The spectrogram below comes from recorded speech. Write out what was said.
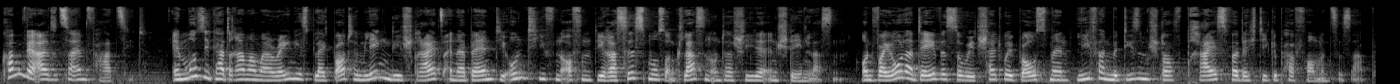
Kommen wir also zu einem Fazit. Im Musikerdrama Marainis Black Bottom legen die Streits einer Band die Untiefen offen, die Rassismus und Klassenunterschiede entstehen lassen. Und Viola Davis sowie Chadwick Boseman liefern mit diesem Stoff preisverdächtige Performances ab.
